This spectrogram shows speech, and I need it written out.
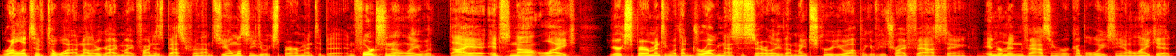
relative to what another guy might find is best for them. So you almost need to experiment a bit. And fortunately, with diet, it's not like you're experimenting with a drug necessarily that might screw you up. Like if you try fasting, intermittent fasting for a couple weeks and you don't like it,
